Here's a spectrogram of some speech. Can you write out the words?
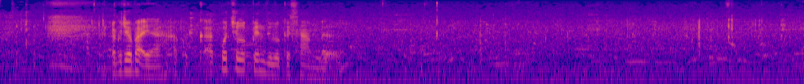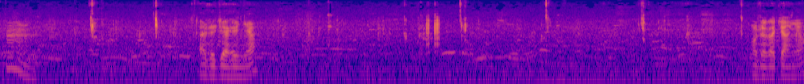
aku coba ya, aku aku celupin dulu ke sambal. Hmm. Ada jahenya. Ada kacangnya.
